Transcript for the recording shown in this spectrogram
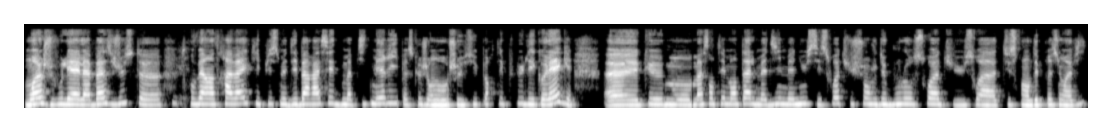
Moi, je voulais à la base juste euh, trouver un travail qui puisse me débarrasser de ma petite mairie parce que je ne supportais plus les collègues, euh, que mon, ma santé mentale m'a dit, Manu, c'est soit tu changes de boulot, soit tu, soit tu seras en dépression à vie.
